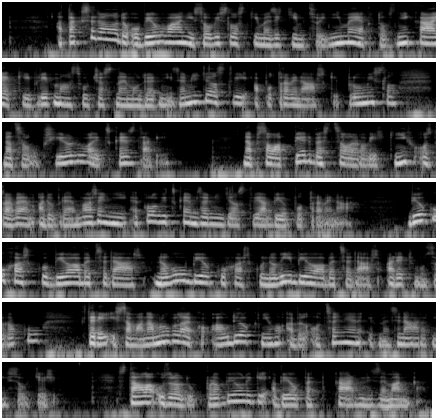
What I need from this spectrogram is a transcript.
A tak se dala do objevování souvislostí mezi tím, co jíme, jak to vzniká, jaký vliv má současné moderní zemědělství a potravinářský průmysl na celou přírodu a lidské zdraví. Napsala pět bestsellerových knih o zdravém a dobrém vaření, ekologickém zemědělství a biopotravinách. Biokuchařku, bioabecedář, novou biokuchařku, nový bioabecedář a rytmus roku, který i sama namluvila jako audioknihu a byl oceněn i v mezinárodní soutěži. Stála u zrodu probioligy a biopepkárny Zemanka.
